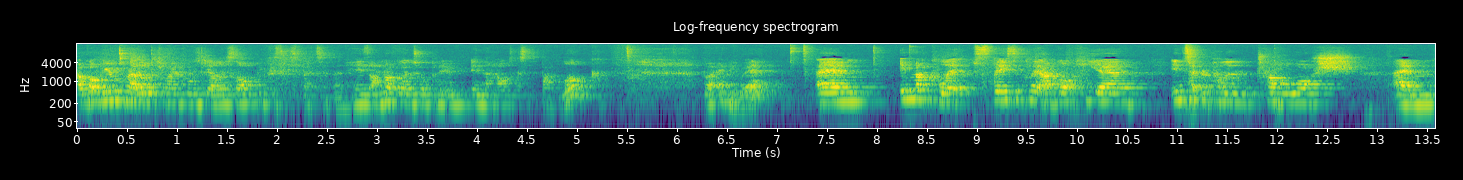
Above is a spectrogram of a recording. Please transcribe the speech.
I've got my umbrella, which Michael's jealous of because it's better than his. I'm not going to open it in the house because it's bad luck. But anyway, um, in my clips, basically I've got here insect repellent travel wash, um,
